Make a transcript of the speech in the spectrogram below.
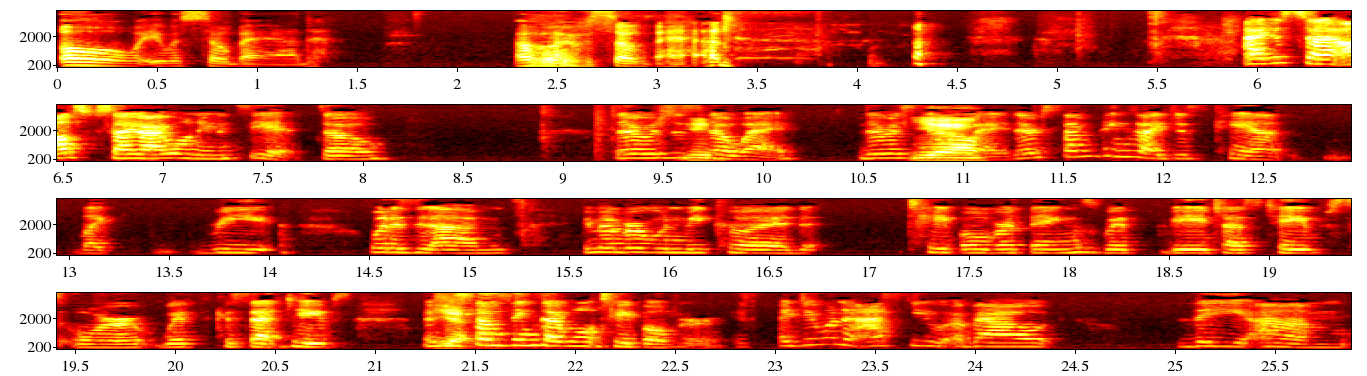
Oh, it was so bad. Oh, it was so bad. I just I'll just tell you, I won't even see it. So there was just Yeah. no way. There was Yeah. no way. There's some things I just can't re. What is it? Um, remember when we could tape over things with VHS tapes or with cassette tapes? There's Yes. just some things I won't tape over. I do want to ask you about the um,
